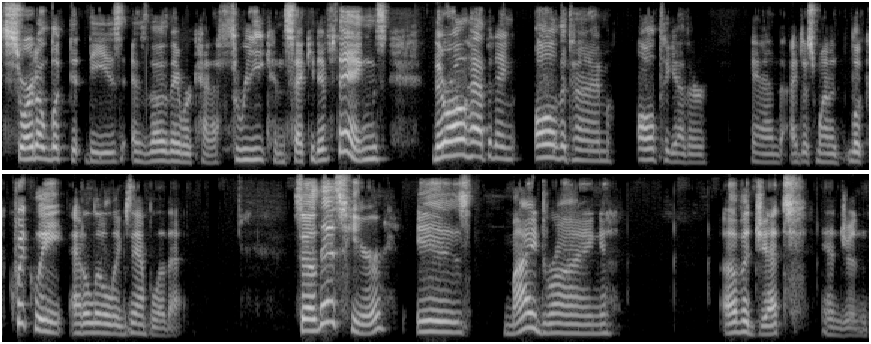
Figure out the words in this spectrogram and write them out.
sort of looked at these as though they were kind of three consecutive things. They're all happening all the time, all together. And I just want to look quickly at a little example of that. So this here is my drawing of a jet engine.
